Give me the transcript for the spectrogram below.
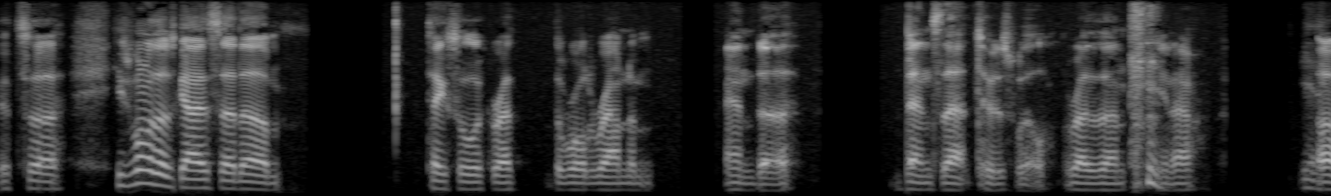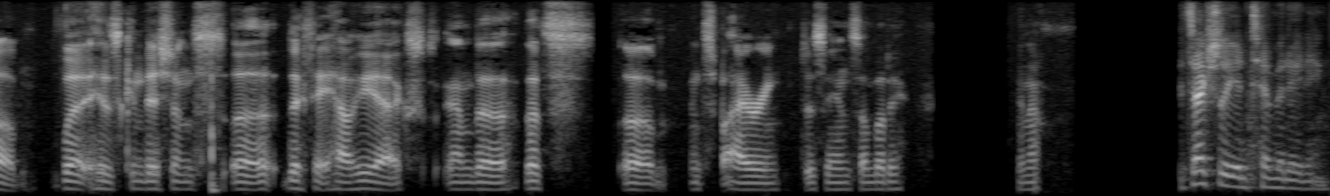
it's uh, he's one of those guys that um takes a look at the world around him and uh, bends that to his will rather than you know yeah. um, let his conditions uh, dictate how he acts and uh, that's um, inspiring to see in somebody you know It's actually intimidating.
